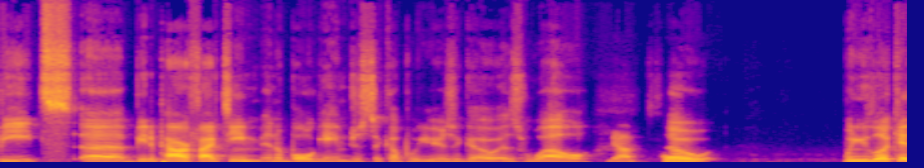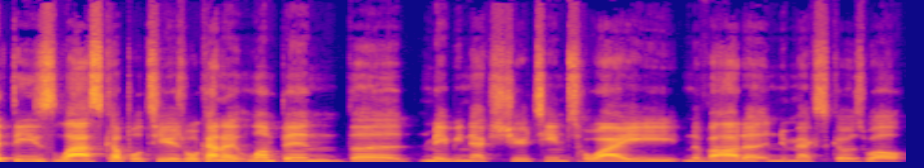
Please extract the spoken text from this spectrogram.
beat uh, beat a Power Five team in a bowl game just a couple years ago as well. Yeah. So when you look at these last couple tiers, we'll kind of lump in the maybe next year teams: Hawaii, Nevada, and New Mexico as well.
